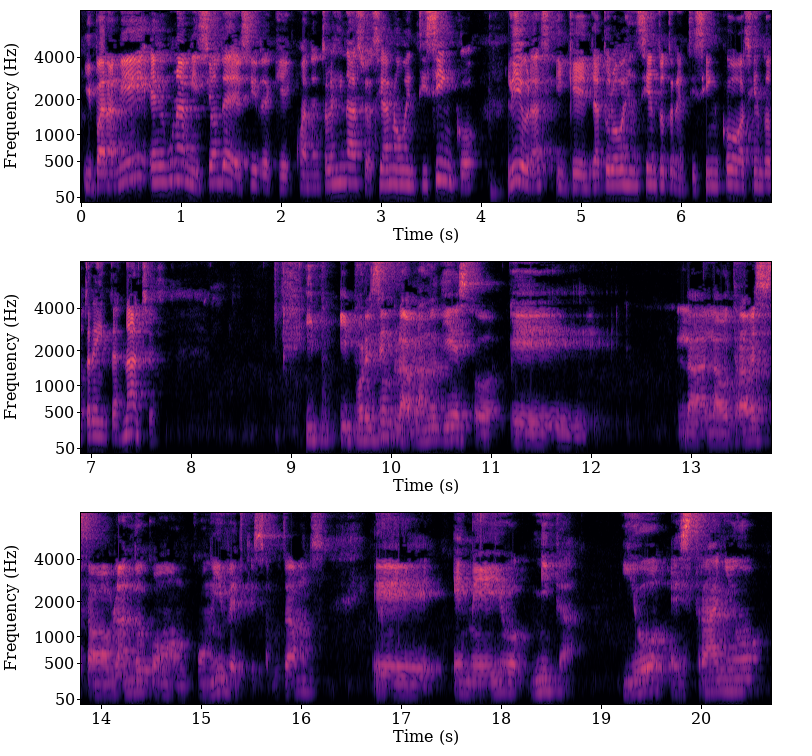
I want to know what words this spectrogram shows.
Y para mí es una misión de decir de que cuando entré al gimnasio hacía 95 libras y que ya tú lo ves en 135 a 130 snatches. Y, y, por ejemplo, hablando de esto, eh, la, la otra vez estaba hablando con, con Yvette, que saludamos, eh, y me dijo, Mica, yo extraño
